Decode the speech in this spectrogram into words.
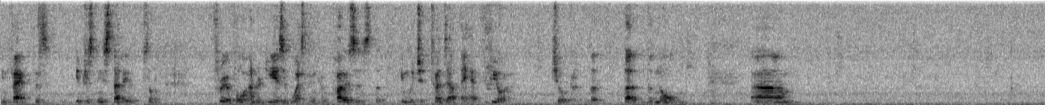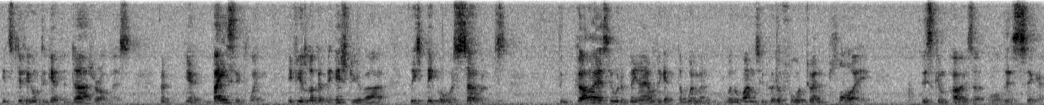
In fact, there's interesting study of sort of three or four hundred years of Western composers that, in which it turns out they have fewer children, the, the, the norm. Um, it's difficult to get the data on this, but you know, basically, if you look at the history of art, these people were servants. The guys who would have been able to get the women were the ones who could afford to employ this composer or this singer,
